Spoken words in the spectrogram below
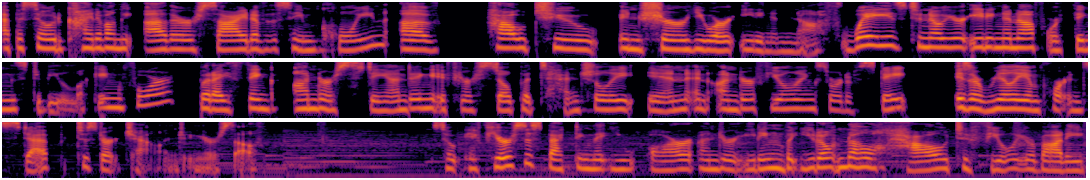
episode kind of on the other side of the same coin of how to ensure you are eating enough, ways to know you're eating enough, or things to be looking for. But I think understanding if you're still potentially in an underfueling sort of state is a really important step to start challenging yourself. So, if you're suspecting that you are under eating, but you don't know how to fuel your body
